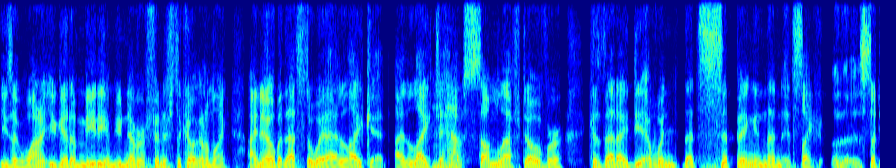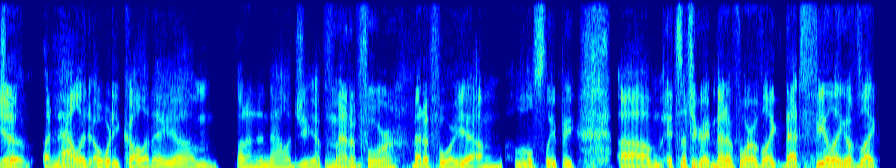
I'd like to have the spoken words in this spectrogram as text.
He's like, "Why don't you get a medium? You never finish the Coke." And I'm like, "I know, but that's the way I like it. I like to Mhm. have some left over because that idea of when that sipping and then it's like uh, such Yeah. a analogy. Oh, what do you call it? A um, not an analogy, a Metaphor. metaphor. Yeah, I'm a little sleepy. Um, it's such a great metaphor of like that feeling of like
